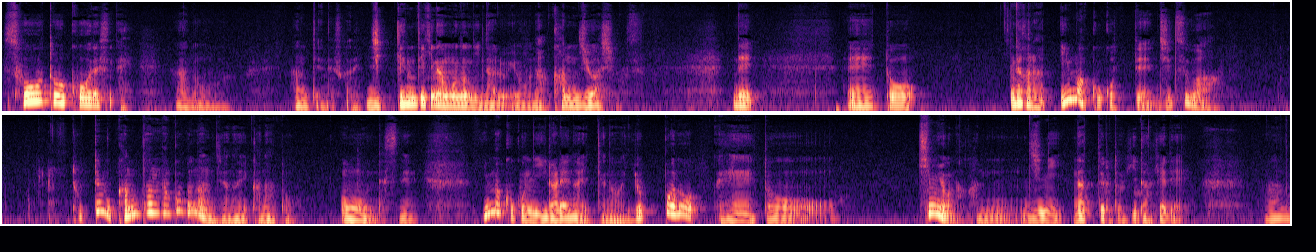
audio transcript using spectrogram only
相当こうですね。あの何て言うんですかね。実験的なものになるような感じはします。でえっ、とだから今ここって実はとっても簡単なことなんじゃないかなと思うんですね。今ここにいられないっていうのはよっぽど、えーと、奇妙な感じになってる時だけであの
